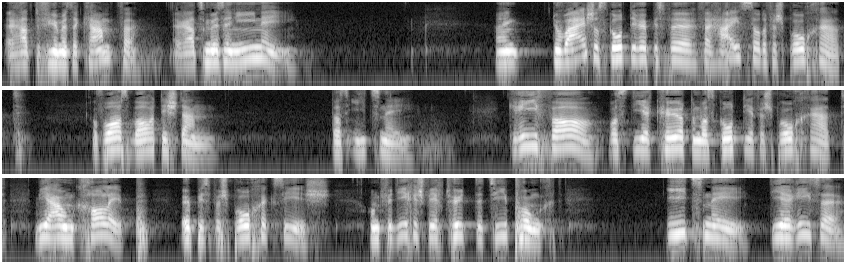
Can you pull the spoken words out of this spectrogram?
er hat dafür müssen kämpfen. Er hat es müssen einnehmen. Du weißt, dass Gott dir etwas verheißen oder versprochen hat, auf was wartest du dann, das einzunehmen? Greif an, was dir gehört und was Gott dir versprochen hat. Wie auch im Kaleb etwas versprochen war. Und für dich ist vielleicht heute der Zeitpunkt, einzunehmen, die Riesen,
